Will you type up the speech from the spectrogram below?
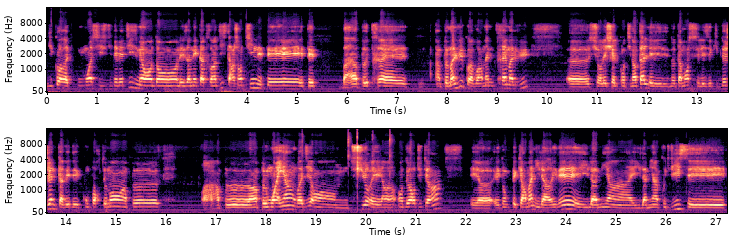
Nico, arrête-moi si je dis des bêtises, mais en, dans les années 90, l'Argentine était, était bah, un peu très un peu mal vu, quoi, voire même très mal vu. Euh, sur l'échelle continentale, et notamment c'est les équipes de jeunes qui avaient des comportements un peu, un peu, un peu moyens, on va dire, en, sur et en, dehors du terrain. Et, et, donc Peckerman, il est arrivé et il a mis un, il a mis un coup de vis et,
